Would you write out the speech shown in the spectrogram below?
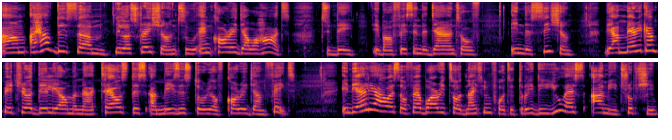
Um, I have this um, illustration to encourage our hearts today about facing the giant of indecision. The American Patriot Daily Almanac tells this amazing story of courage and faith. In the early hours of February 3, 1943, the U.S. Army troopship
